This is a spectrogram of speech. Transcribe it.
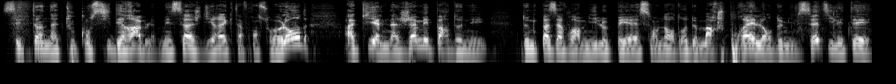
C'est un atout considérable. Message direct à François Hollande, à qui elle n'a jamais pardonné de ne pas avoir mis le PS en ordre de marche pour elle en 2007. Il était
